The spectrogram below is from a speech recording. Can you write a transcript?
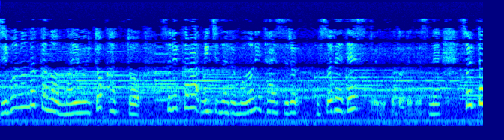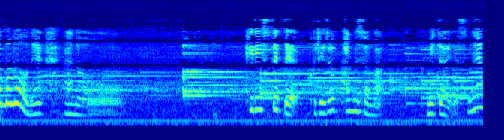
自分の中の迷いと葛藤、それから未知なるものに対する恐れです。ということでですね、そういったものをね、あのー、切り捨ててくれる神様みたいですね。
